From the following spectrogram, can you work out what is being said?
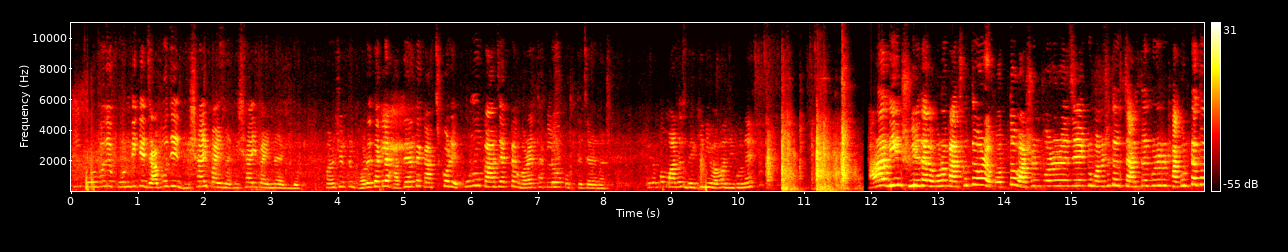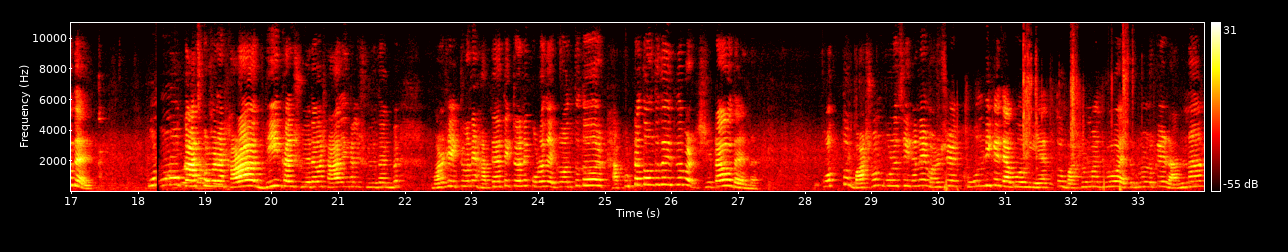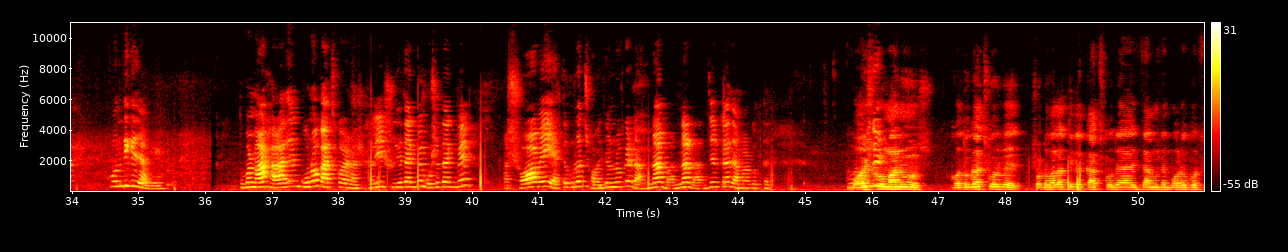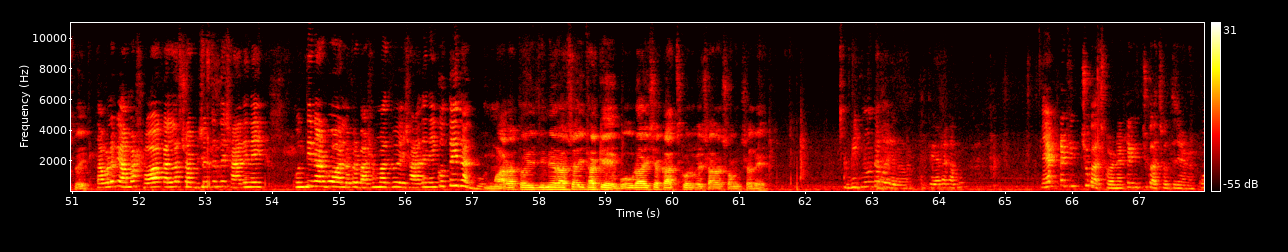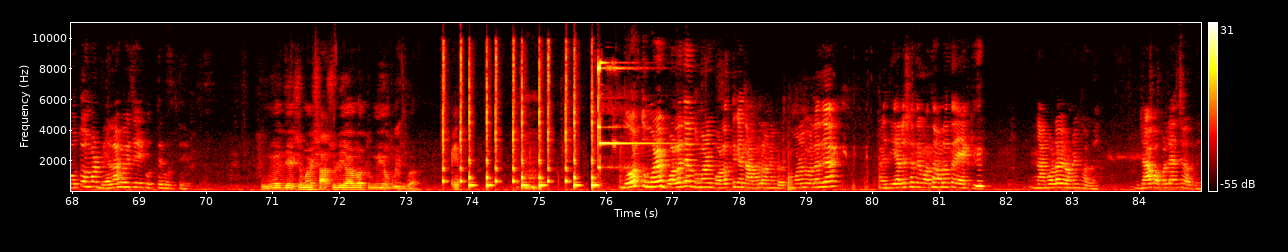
কি করব যে, কোন দিকে যাব যে দিশাই পাই না, দিশাই পাই না একদম। মানুষ একটা ঘরে থাকলে হাতে হাতে কাজ করে, কোনো কাজ একটা ঘরে থাকলেও করতে চায় না। এরকম মানুষ দেখিনি বাবা জীবনে। সারাদিন শুয়ে থাকে, কোনো কাজ করতে পারো কত বাসন পড়ে রয়েছে, একটু মানুষের তো চান টান করে একটু ঠাকুরটা তো দেয়। কোনো কাজ করবে না সারা দিন খালি শুয়ে থাকবে, সারাদিন খালি শুয়ে থাকবে। মানুষ একটুখানি হাতে হাতে একটুখানি করে দেয় একটু অন্তত ঠাকুরটা তো অন্তত দিতে পারে, সেটাও দেয় না। কত বাসন পড়েছে এখানে, মানুষের কোন দিকে যাব আমি? এত বাসন মাজবো, এতগুলো লোকের রান্না, কোন দিকে যাব? তোমার মা সারাদিন কোনো কাজ করে না, খালি শুয়ে থাকবে, বসে থাকবে, আর সব এই এতগুলো ছয়জন লোকের রান্না বান্না রাজ্যের কাজ আমার করতে বয়স্ক মানুষ। কত কাজ করবে? ছোটবেলা থেকে কাজ করে তার মধ্যে বড় করছে। তাহলে কি আমার শখ আল্লাহ সব বিসর্জন দিয়ে সারাদিন এই খুন্তি নাড়বো আর লোকের বাসন মাজবো এই সারাদিন এই করতেই থাকব। মারা তো এই দিনের আশাই থাকে বউরা এসে কাজ করবে সারা সংসারে। বিট নুনটা করে গেল পেয়ারা খাব। একটা কিচ্ছু কাজ করে না একটা কিচ্ছু কাজ করতে চায় না। কত আমার বেলা হয়ে যায় এই করতে করতে। তুমিও যে সময় শাশুড়ি হবা তুমিও বুঝবা। ধর, তোমার বলা যায় তোমার বলার থেকে না বলা অনেক ভালো। তোমার বলা যায় আর দেয়ালের সাথে কথা বলা তো একই। না বলাই অনেক ভালো। যা কপালে আছে হবে।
